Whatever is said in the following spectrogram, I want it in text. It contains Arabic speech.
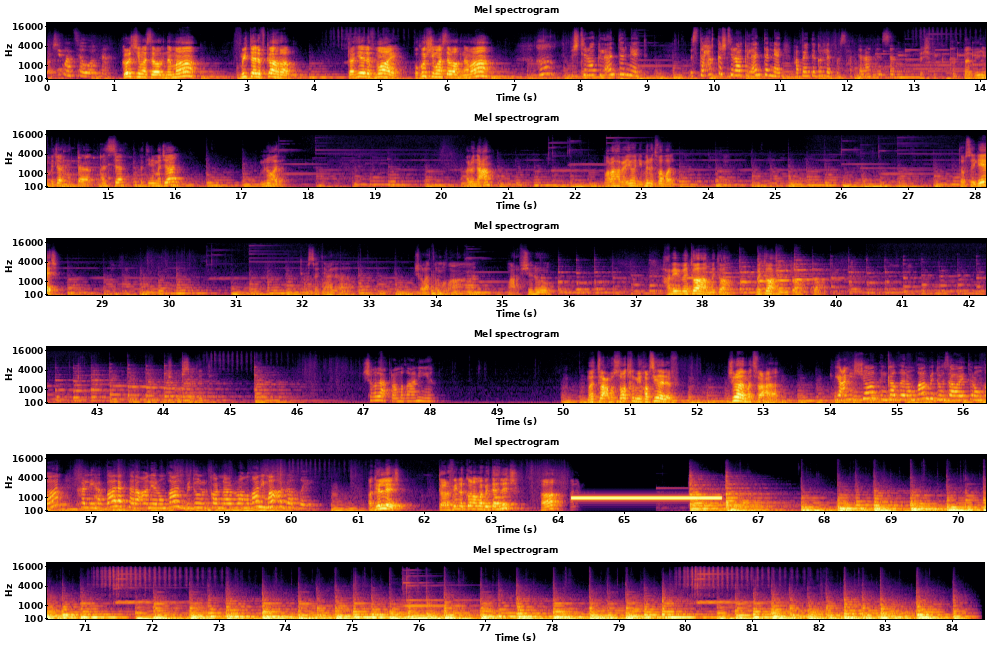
كل شيء ما تسوقنا. كل شيء ما سوقنا ما؟ 100000 كهرب 30000 ماي وكل شيء ما سوقنا ما؟ ها اشتراك الإنترنت. استحق اشتراك الإنترنت. حبيت أقول لك بس حتى لا تنسى. ليش؟ تعطيني مجال حتى أنسى؟ تعطيني مجال؟ منو هذا؟ ألو نعم؟ وراها بعيوني منو؟ تفضل. توصيل إيش شغلات رمضان ما أعرف شنو. حبيبي متوهم متوهم متوهم متوهم متوهم. إيش وصيت أنت؟ شغلات رمضانية. مدفع بالصوت 150 ألف. شنو هذا مدفع يعني شلون نقضي رمضان بدون زاوية رمضان؟ خليها ببالك ترى اني رمضان بدون الكورنر الرمضاني ما أقضي. أقول لك تعرفين الكورة ما بتهلك ها؟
